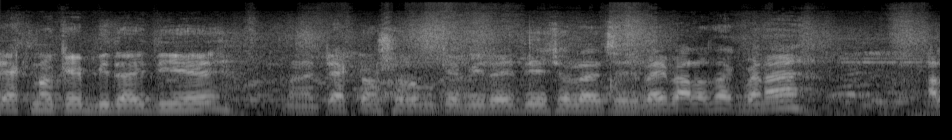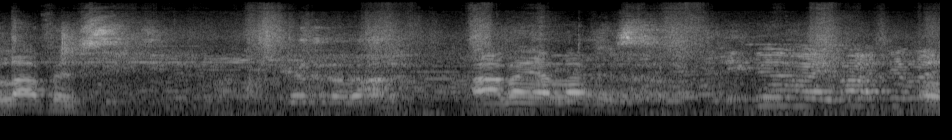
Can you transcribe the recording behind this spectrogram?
টেকনোকে বিদায় দিয়ে মানে টেকনো শোরুমকে বিদায় দিয়ে চলে যাচ্ছি। ভাই, ভালো থাকবে না আল্লাহ হাফেজ। হ্যাঁ ভাই, আল্লাহ হাফেজ। ও।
